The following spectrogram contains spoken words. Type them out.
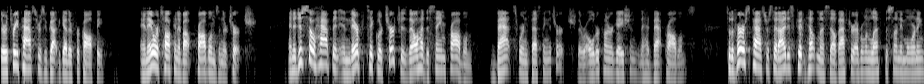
there were three pastors who got together for coffee, and they were talking about problems in their church. And it just so happened in their particular churches, they all had the same problem. Bats were infesting the church. There were older congregations, and they had bat problems. So the first pastor said, I just couldn't help myself. After everyone left the Sunday morning,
